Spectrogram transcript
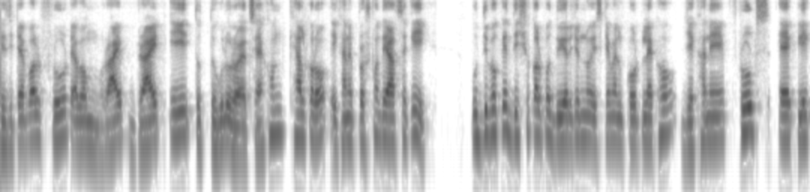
ভেজিটেবল, ফ্রুট এবং রাইপ, ড্রাইড এই তথ্যগুলো রয়েছে। এখন খেয়াল করো, এখানে প্রশ্ন দেওয়া আছে কি উদ্দীপকের দৃশ্যকল্প দুইয়ের জন্য এসটিএমএল কোড লেখো, যেখানে ফ্রুটস এ ক্লিক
